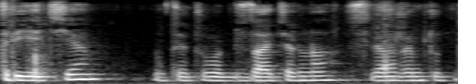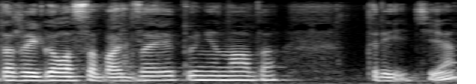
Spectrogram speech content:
Третья. Вот эту обязательно свяжем. Тут даже и голосовать за эту не надо. Третья.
